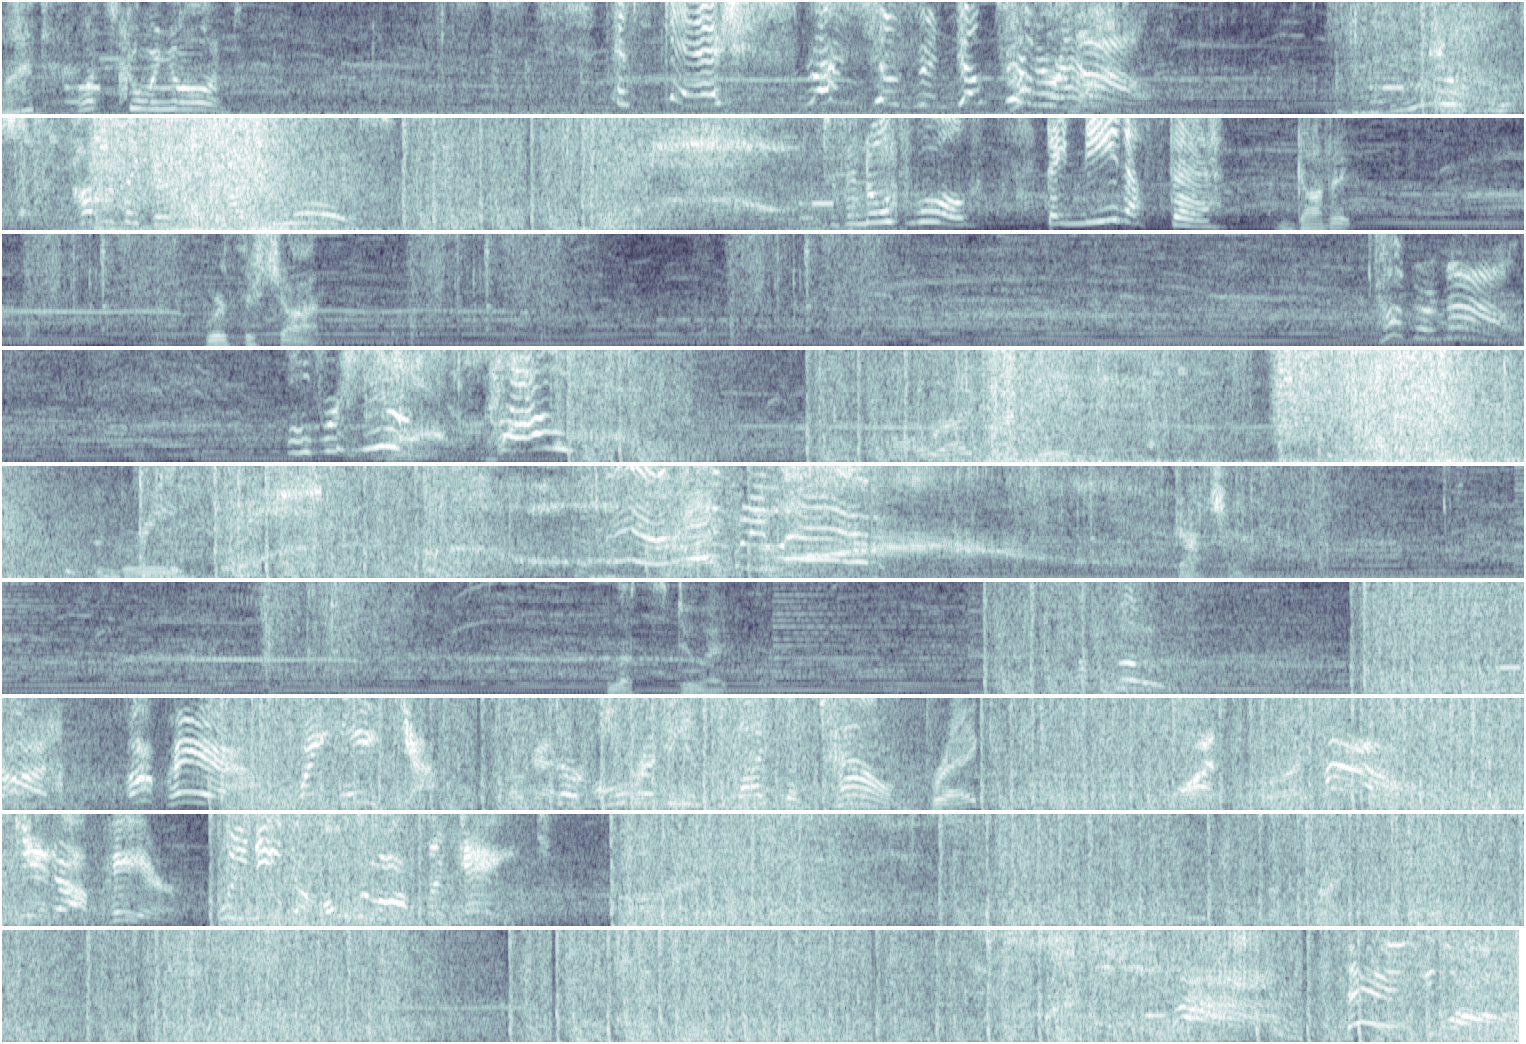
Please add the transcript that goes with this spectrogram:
What? What's going on? I'm scared. Run, children! Don't turn Cover around! now! Mutants! How did they get inside the walls? To the north wall. They need us there. Got it. Worth a shot. Gotcha. Let's do it. Let's move! Son, up here! We need you! They're already inside the town, Breg. What? How? Get up here! We need to hold them off the gate! All right. Let's right. Let's move. Ah, there you are!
